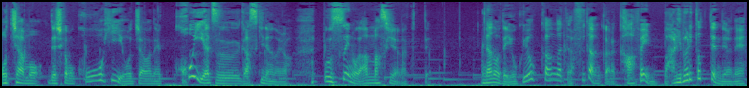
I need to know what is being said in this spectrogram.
お茶も。で、しかもコーヒー、お茶はね、濃いやつが好きなのよ。薄いのがあんま好きじゃなくて。なので、よくよく考えたら普段からカフェインバリバリ取ってんだよね。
